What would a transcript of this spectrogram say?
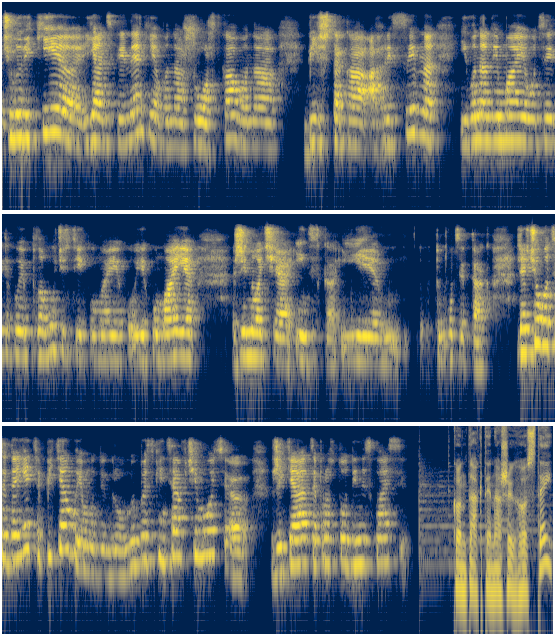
чоловіки, янська енергія, вона жорстка, вона більш така агресивна, і вона не має оцеї такої плавучості, яку має, яку, яку має жіноча інська. І тому це так. Для чого це дається? Підтягуємо один другого. Ми без кінця вчимося. Життя це просто один із класів. Контакти наших гостей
